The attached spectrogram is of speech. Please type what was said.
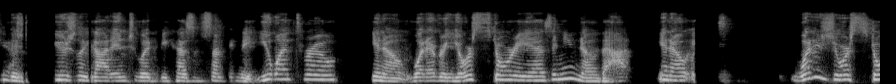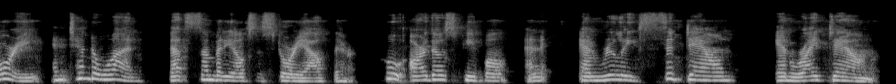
Because you usually got into it because of something that you went through, you know, whatever your story is, and you know that, you know, what is your story? And 10 to 1, that's somebody else's story out there. Who are those people? And, and really sit down and write down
